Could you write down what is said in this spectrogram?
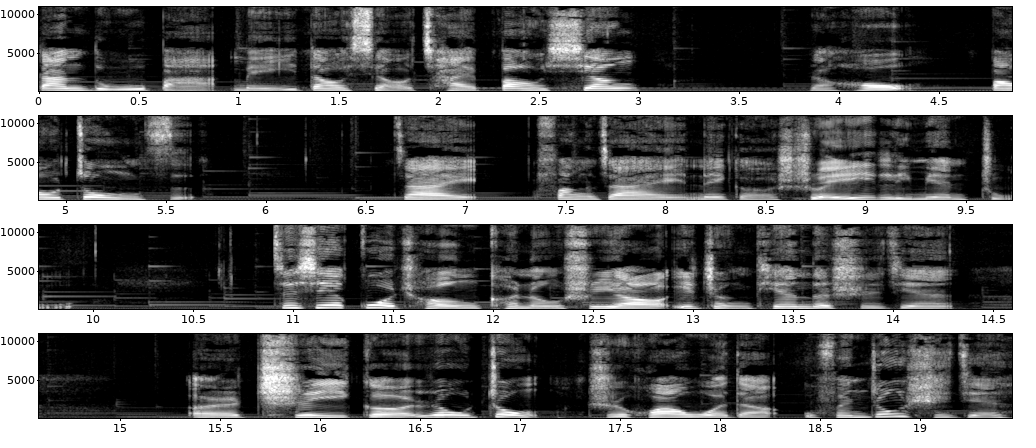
单独把每一道小菜爆香，然后包粽子，再放在那个水里面煮。这些过程可能需要一整天的时间，而吃一个肉粽只花我的五分钟时间。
